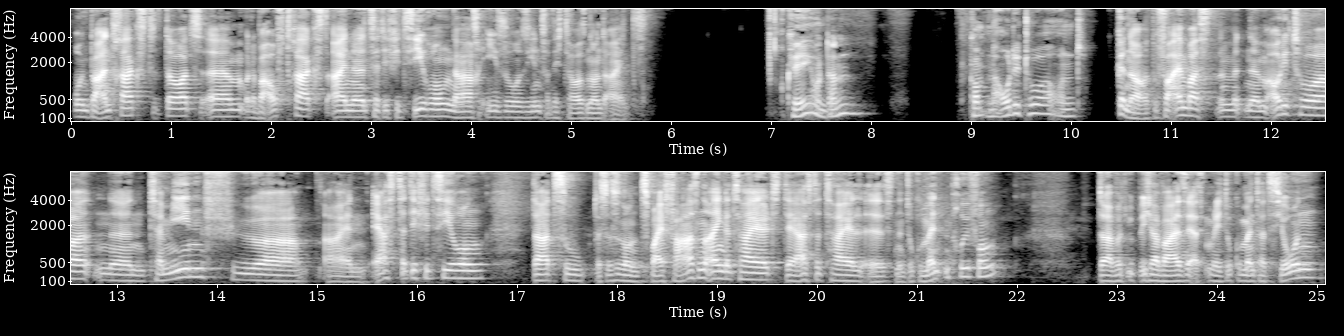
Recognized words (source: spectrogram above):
und beantragst dort ähm, oder beauftragst eine Zertifizierung nach ISO 27001. Okay, und dann kommt ein Auditor und Genau, du vereinbarst mit einem Auditor einen Termin für eine Erstzertifizierung. Dazu, das ist so in zwei Phasen eingeteilt. Der erste Teil ist eine Dokumentenprüfung. Da wird üblicherweise erstmal die Dokumentation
